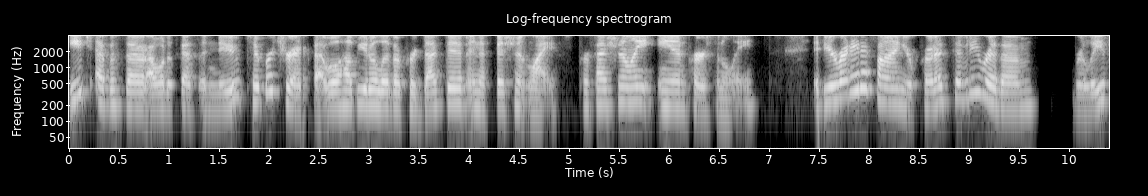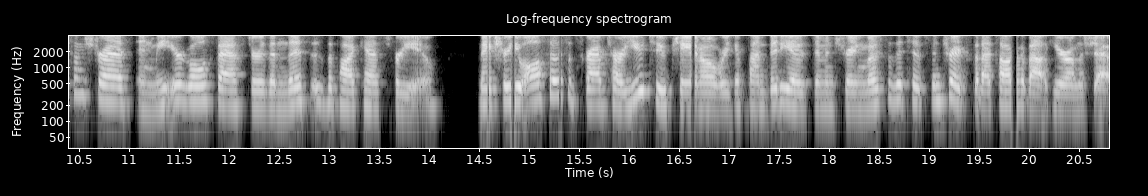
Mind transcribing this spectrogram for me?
Each episode, I will discuss a new tip or trick that will help you to live a productive and efficient life, professionally and personally. If you're ready to find your productivity rhythm, relieve some stress, and meet your goals faster, then this is the podcast for you. Make sure you also subscribe to our YouTube channel where you can find videos demonstrating most of the tips and tricks that I talk about here on the show.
